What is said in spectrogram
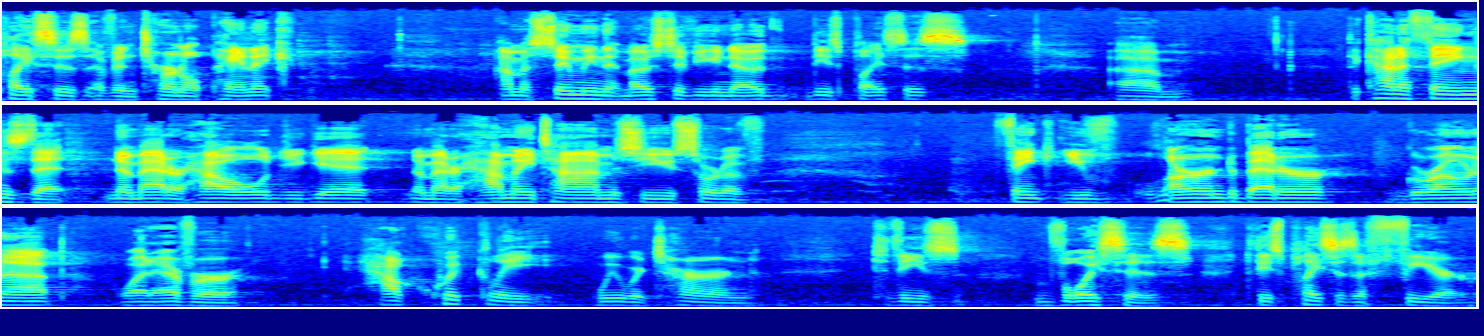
places of internal panic. I'm assuming that most of you know these places. Um, the kind of things that no matter how old you get, no matter how many times you sort of think you've learned better, grown up, whatever, how quickly we return to these voices, to these places of fear.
